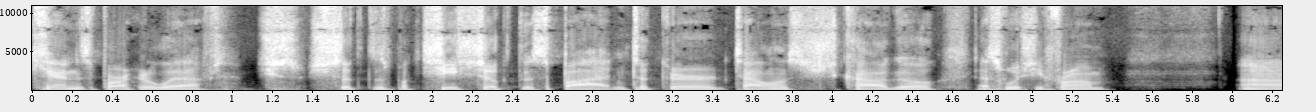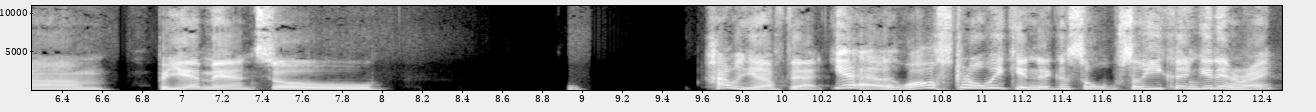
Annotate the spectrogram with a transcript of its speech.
Candace Parker left. She, she shook the she shook the spot and took her talents to Chicago. That's where she from. Um, but yeah, man. So how do we get off that? Yeah, All Star Weekend, nigga. So so you couldn't get in, right?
